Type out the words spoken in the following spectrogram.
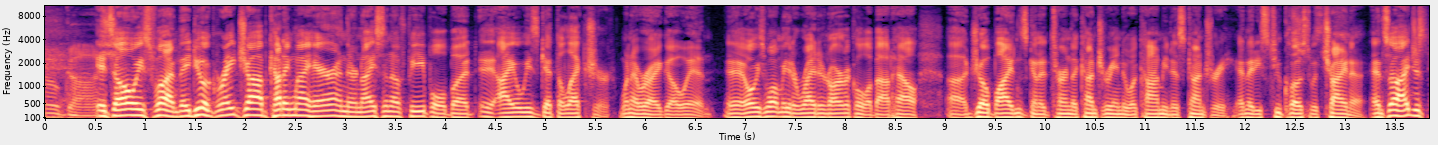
Oh gosh. it's always fun. They do a great job cutting my hair, and they're nice enough people. But uh, I always get the lecture whenever I go in. They always want me to write an article about how uh, Joe Biden's going to turn the country into a communist country, and that he's too close with China. And so I just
